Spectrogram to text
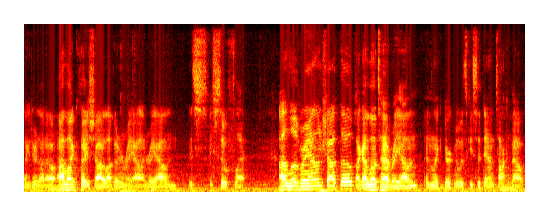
I could hear that out. Mhm. I like Clay's shot a lot better than Ray Allen. Ray Allen is is so flat. I love Ray Allen shot though. Like I love to have Ray Allen and like Dirk Nowitzki sit down and talk Mhm. about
